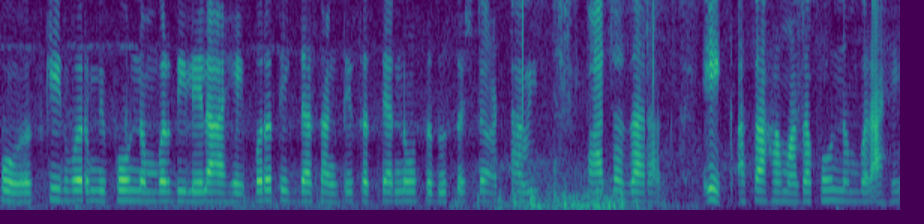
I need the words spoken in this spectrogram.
फो स्क्रीनवर मी फोन नंबर दिलेला आहे. परत एकदा सांगते सत्त्याण्णव सदुसष्ट अठ्ठावीस पाच हजार एक असा हा माझा फोन नंबर आहे.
